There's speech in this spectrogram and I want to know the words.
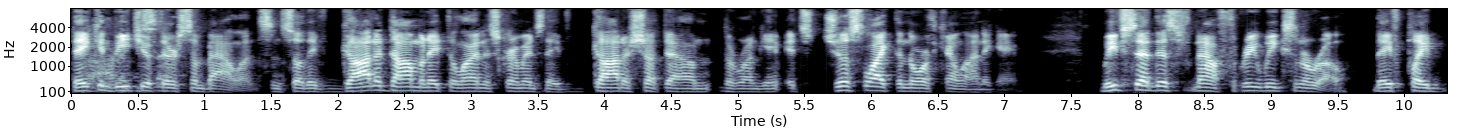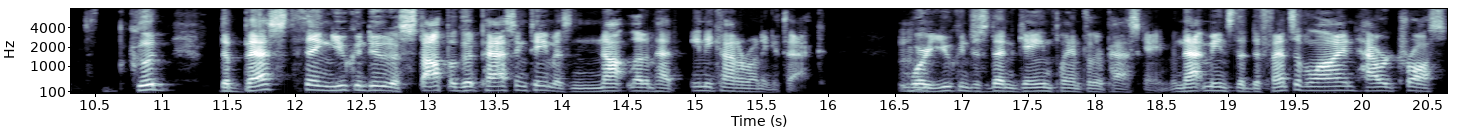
They can beat you if there's some balance. And so they've got to dominate the line of scrimmage. They've got to shut down the run game. It's just like the North Carolina game. We've said this now three weeks in a row. They've played good. The best thing you can do to stop a good passing team is not let them have any kind of running attack where mm-hmm. you can just then game plan for their pass game. And that means the defensive line, Howard Cross,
